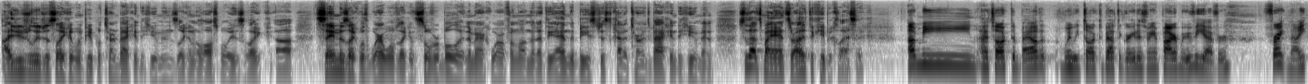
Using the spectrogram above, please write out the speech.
I usually just like it when people turn back into humans, like in the Lost Boys. Like uh, same as like with werewolves, like in Silver Bullet and American Werewolf in London. At the end, the beast just kind of turns back into human. So that's my answer. I like to keep it classic. I mean, I talked about it when we talked about the greatest vampire movie ever, Fright Night.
